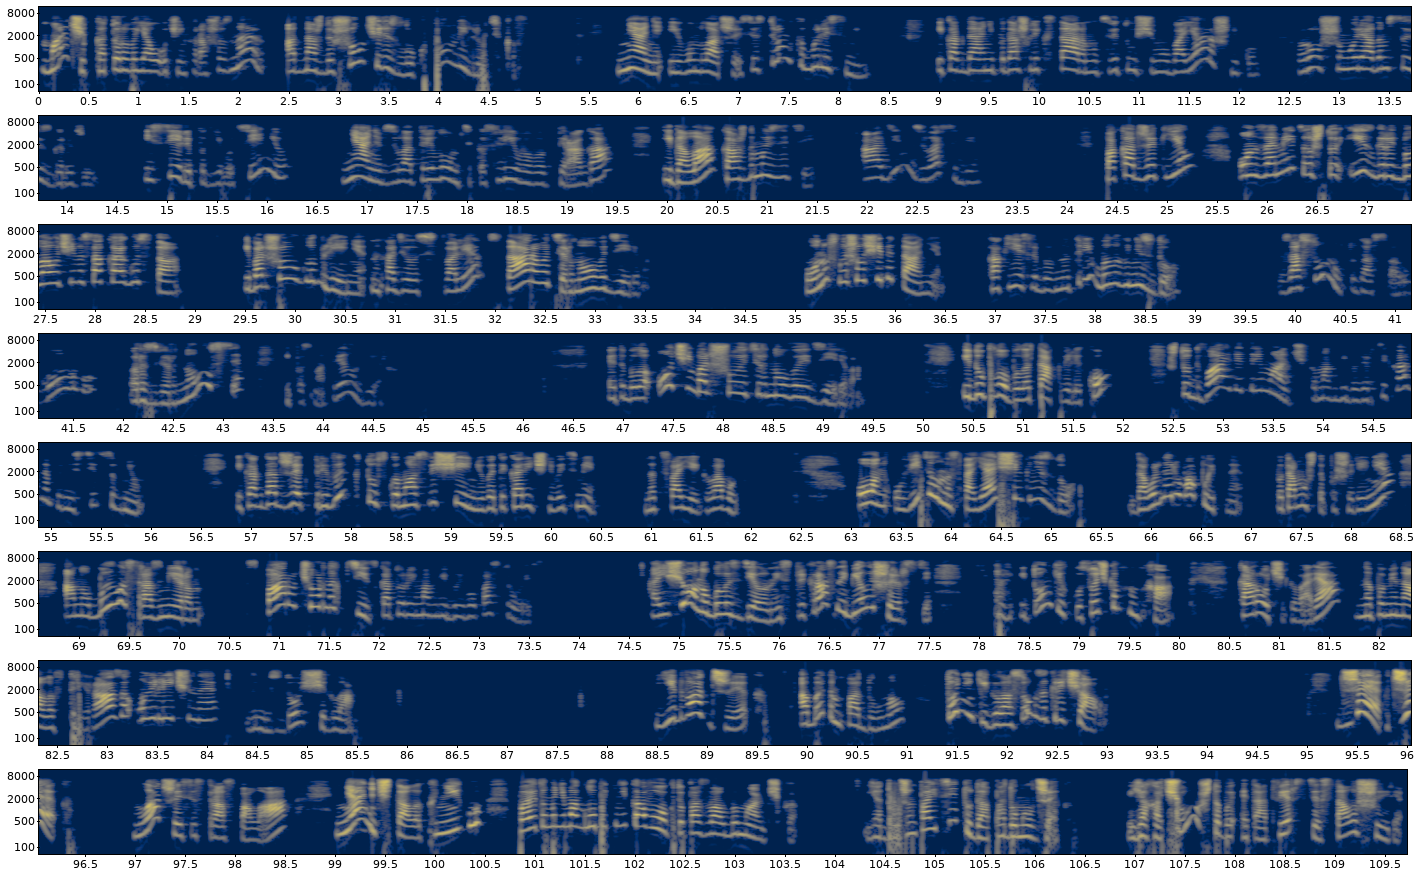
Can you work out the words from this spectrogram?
Мальчик, которого я очень хорошо знаю, однажды шел через луг, полный лютиков. Няня и его младшая сестренка были с ним. И когда они подошли к старому цветущему боярышнику, росшему рядом с изгородью, и сели под его тенью, няня взяла три ломтика сливового пирога и дала каждому из детей, а один взяла себе. Пока Джек ел, он заметил, что изгородь была очень высокая и густа, и большое углубление находилось в стволе старого тернового дерева. Он услышал щебетание, как если бы внутри было гнездо. Засунул туда свою голову, развернулся и посмотрел вверх. Это было очень большое терновое дерево, и дупло было так велико, что два или три мальчика могли бы вертикально поместиться в нем. И когда Джек привык к тусклому освещению в этой коричневой тьме над своей головой, он увидел настоящее гнездо, довольно любопытное, потому что по ширине оно было с размером с пару черных птиц, которые могли бы его построить. А еще оно было сделано из прекрасной белой шерсти и тонких кусочков мха. Короче говоря, напоминало в три раза увеличенное гнездо щегла. Едва Джек об этом подумал, тоненький голосок закричал. «Джек! Джек!» Младшая сестра спала, няня читала книгу, поэтому не могло быть никого, кто позвал бы мальчика. «Я должен пойти туда», — подумал Джек. «Я хочу, чтобы это отверстие стало шире».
